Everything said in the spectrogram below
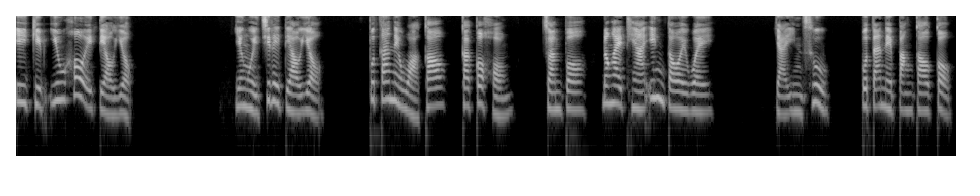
以及友好的条约，因为这个条约，不丹的外交甲国防全部拢爱听印度的话，也因此不丹的邦交国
